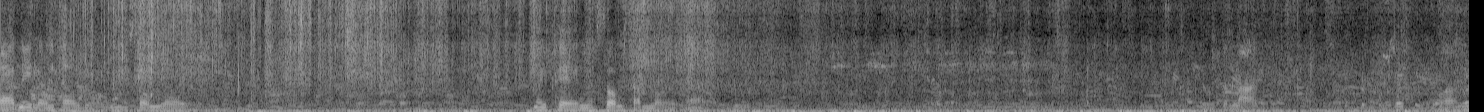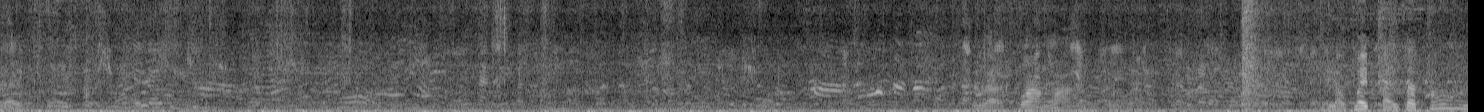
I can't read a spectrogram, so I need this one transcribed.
ร้านี้รองเท้าเยอะนี่สองร้อยไม่แพงนะสองสามร้อยบาทดูตลาดว่าอะไรตลาดกว้างมากแต่เราไม่ไปจากนู้น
